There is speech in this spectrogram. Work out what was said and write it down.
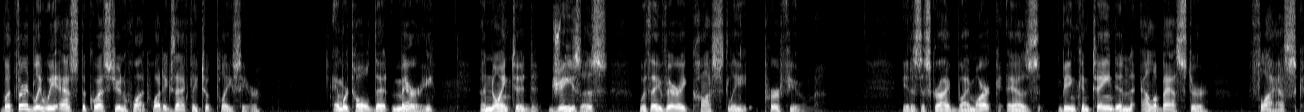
But thirdly, we ask the question what? What exactly took place here? And we're told that Mary anointed Jesus with a very costly perfume. It is described by Mark as being contained in an alabaster flask.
